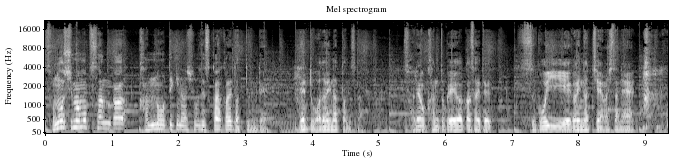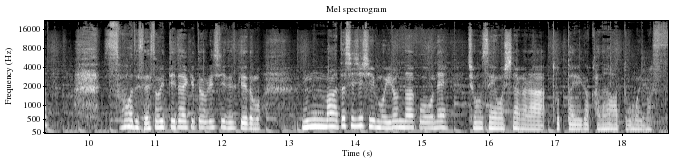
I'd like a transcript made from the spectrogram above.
その島本さんが官能的な小説書かれたっていうんでレッド話題になったんですが、それを監督映画化されてすごい映画になっちゃいましたね。そうですね。そう言っていただけると嬉しいですけれども、うん、まあ私自身もいろんなこうね挑戦をしながら撮った映画かなと思います。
